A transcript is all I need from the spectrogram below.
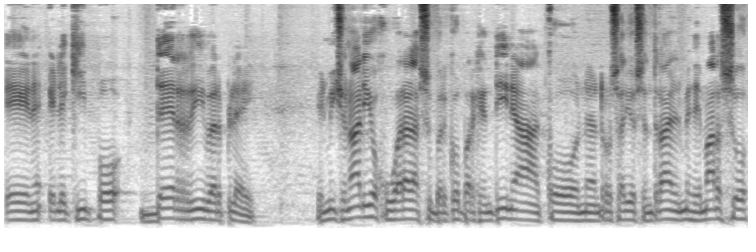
en el equipo de River Plate. El millonario jugará la Supercopa Argentina con Rosario Central en el mes de marzo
